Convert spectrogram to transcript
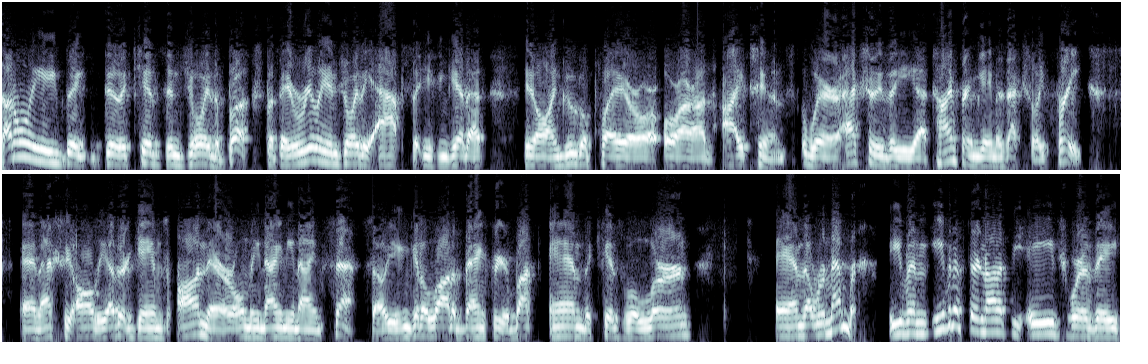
not only do the kids enjoy the books, but they really enjoy the apps that you can get at, you know, on Google Play or, or on iTunes, where actually the uh, time frame game is actually free. And actually all the other games on there are only 99 cents. So you can get a lot of bang for your buck and the kids will learn and they'll remember. Even, even if they're not at the age where they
